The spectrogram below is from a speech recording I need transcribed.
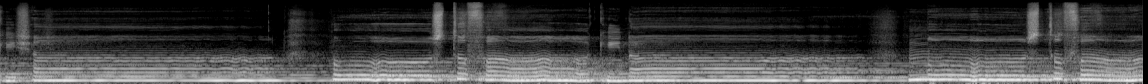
کی شان، مصطفیٰ کی نام، مصطفیٰ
